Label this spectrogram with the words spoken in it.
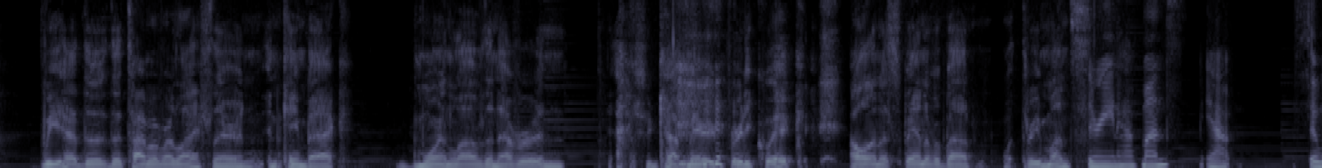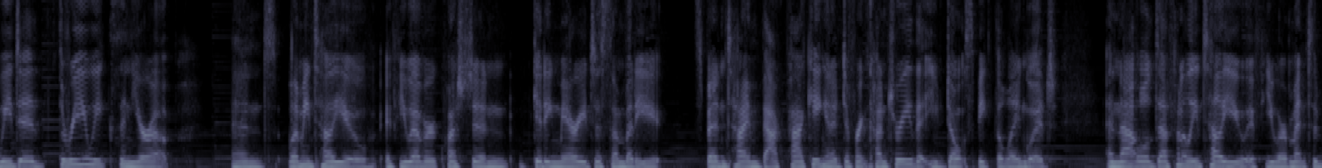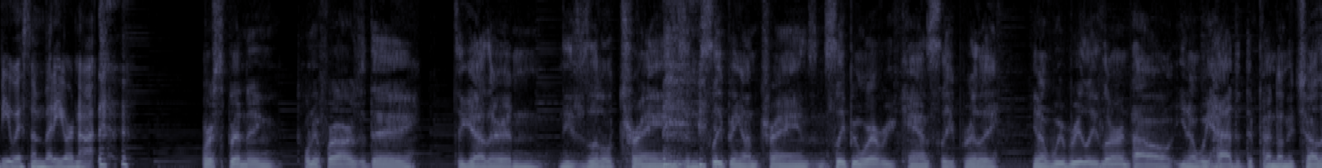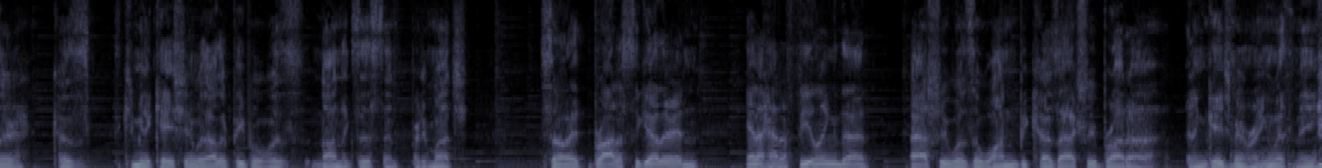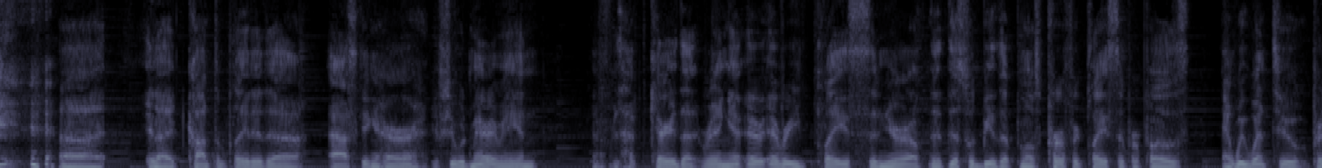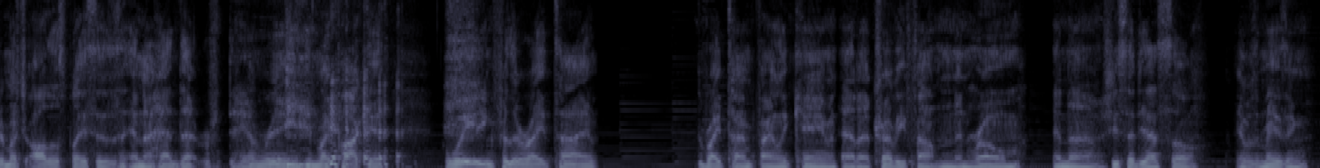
we had the, the time of our life there and, and came back more in love than ever and actually got married pretty quick all in a span of about what three months Three and a half months. Yeah. So we did three weeks in Europe. And let me tell you, if you ever question getting married to somebody, spend time backpacking in a different country that you don't speak the language. And that will definitely tell you if you are meant to be with somebody or not. we're spending 24 hours a day together in these little trains and sleeping on trains and sleeping wherever you can sleep really. You know we really learned how you know we had to depend on each other because the communication with other people was non-existent pretty much. So it brought us together and and i had a feeling that ashley was the one because i actually brought a an engagement ring with me uh, and i contemplated uh, asking her if she would marry me and I've carried that ring every place in Europe that this would be the most perfect place to propose. And we went to pretty much all those places, and I had that damn ring in my pocket, waiting for the right time. The right time finally came at a Trevi fountain in Rome, and uh, she said yes. So it was amazing.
